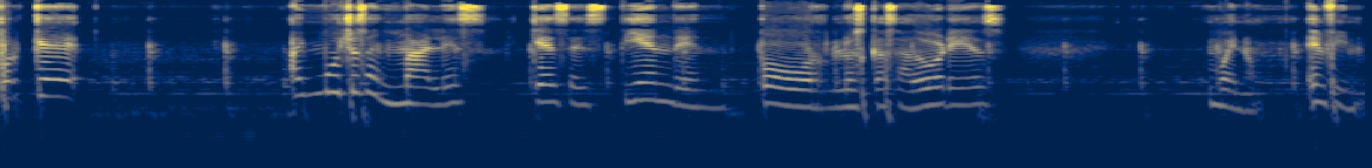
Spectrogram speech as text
Porque hay muchos animales que se extienden por los cazadores. Bueno, en fin,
